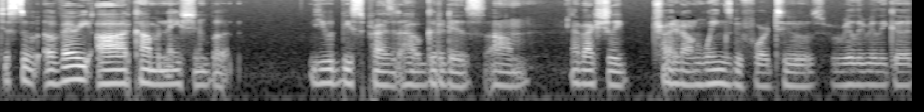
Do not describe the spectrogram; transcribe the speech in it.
just a, a very odd combination, but you would be surprised at how good it is. Um, I've actually tried it on wings before too. It's really, really good.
